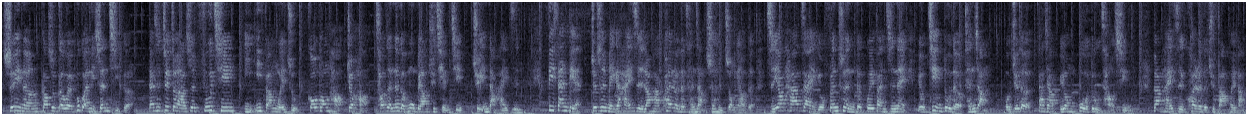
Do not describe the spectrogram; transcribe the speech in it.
所以呢，告诉各位，不管你生几个，但是最重要的是夫妻以一方为主，沟通好就好，朝着那个目标去前进，去引导孩子。第三点就是每个孩子让他快乐的成长是很重要的，只要他在有分寸的规范之内，有进度的成长，我觉得大家不用过度操心。让孩子快乐的去发挥吧，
